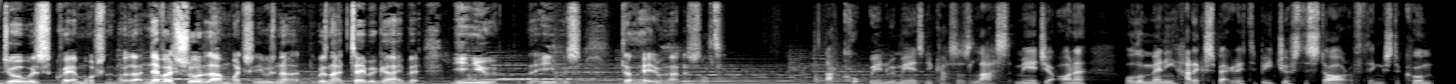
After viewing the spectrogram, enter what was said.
Joe was quite emotional about that. Never showed that much. He was not was not that type of guy, but you knew that he was delighted with that result. That cup win remains Newcastle's last major honour, although many had expected it to be just the start of things to come.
